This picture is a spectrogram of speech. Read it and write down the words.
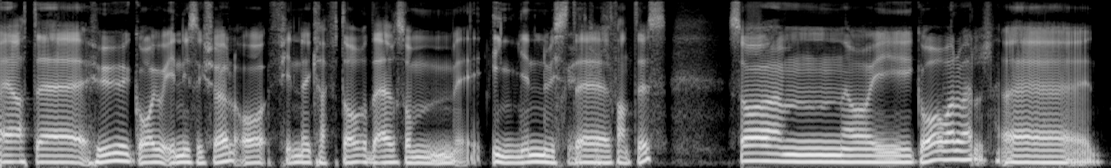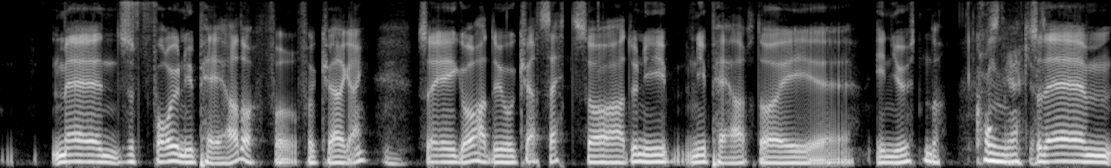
er at eh, hun går jo inn i seg sjøl og finner krefter der som ingen visste fantes. Så um, Og i går, var det vel eh, med, Så får hun ny PR da, for, for hver gang. Så i går hadde jo hvert sett så hadde hun ny, ny PR da i, eh, i Newton. da. Konge. Så det um,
